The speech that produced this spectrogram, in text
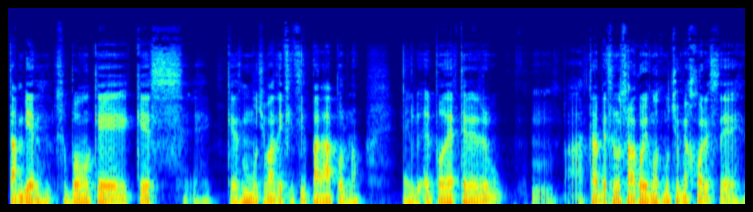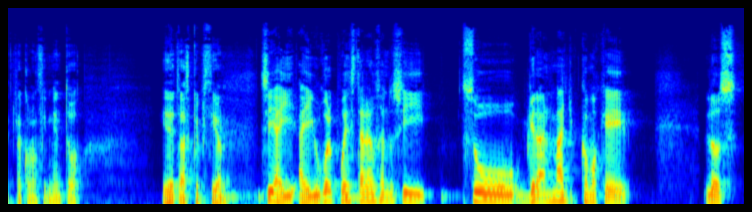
también supongo que, que, es, que es mucho más difícil para Apple, ¿no? El, el poder tener tal vez unos algoritmos mucho mejores de reconocimiento y de transcripción. Sí, ahí, Google puede estar usando sí, su gran como que los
